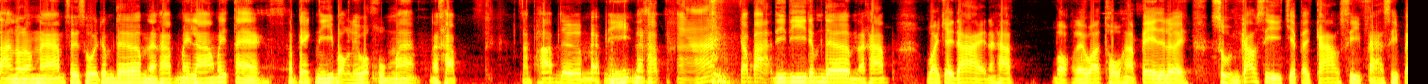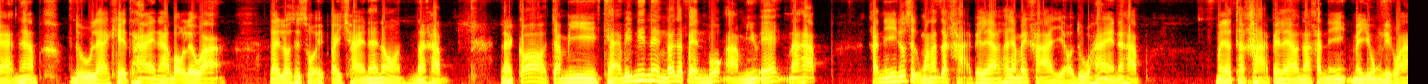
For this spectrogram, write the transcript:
รางรองน้ำสวยๆเดิมๆนะครับ ไม่ล้างไม่แตกสเปคนี้บอกเลยว่าคุ้มมากนะครับ สภาพเดิมแบบนี้นะครับ หากระบะดีๆเดิมๆนะครับ ไว้ใจได้นะครับ บอกเลยว่าโทรหาเป้ได้เลย 0 9 4 7 8 9 4 8 4 8 นะครับ ดูแลเคสให้นะครับ บอกเลยว่าได้รถสวยๆไปใช้แน่นอนนะครับ แล้วก็จะมีแถมอีกนิดนึงก็จะเป็นพวกอ่ามิวเอ็กนะครับ คันนี้รู้สึกว่าน่าจะขายไปแล้ว ถ้ายังไม่ขายเดี๋ยวดูให้นะครับเหมือนจะขายไปแล้วนะคันนี้ไม่ยุ่งดีกว่า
